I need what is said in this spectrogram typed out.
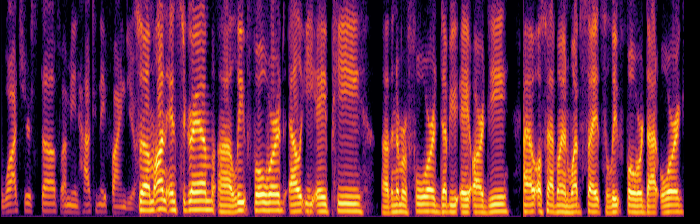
watch your stuff, I mean, how can they find you? So I'm on Instagram, uh, Leap Forward, L E A P, uh, the number four, W A R D. I also have my own website, so leapforward.org.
